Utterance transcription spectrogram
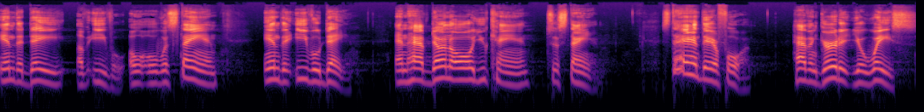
in the day of evil, or, or withstand in the evil day, and have done all you can to stand. Stand therefore, having girded your waist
